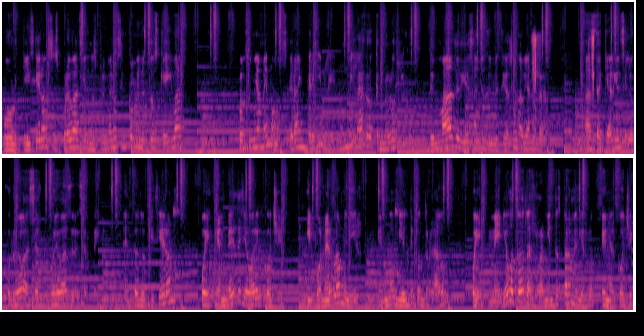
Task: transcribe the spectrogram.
porque hicieron sus pruebas y en los primeros cinco minutos que iban consumía menos. Era increíble, un milagro tecnológico. De más de 10 años de investigación lo habían logrado. Hasta que a alguien se le ocurrió hacer pruebas de desempeño. Entonces lo que hicieron fue, en vez de llevar el coche y ponerlo a medir en un ambiente controlado, fue, me llevo todas las herramientas para medirlo en el coche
